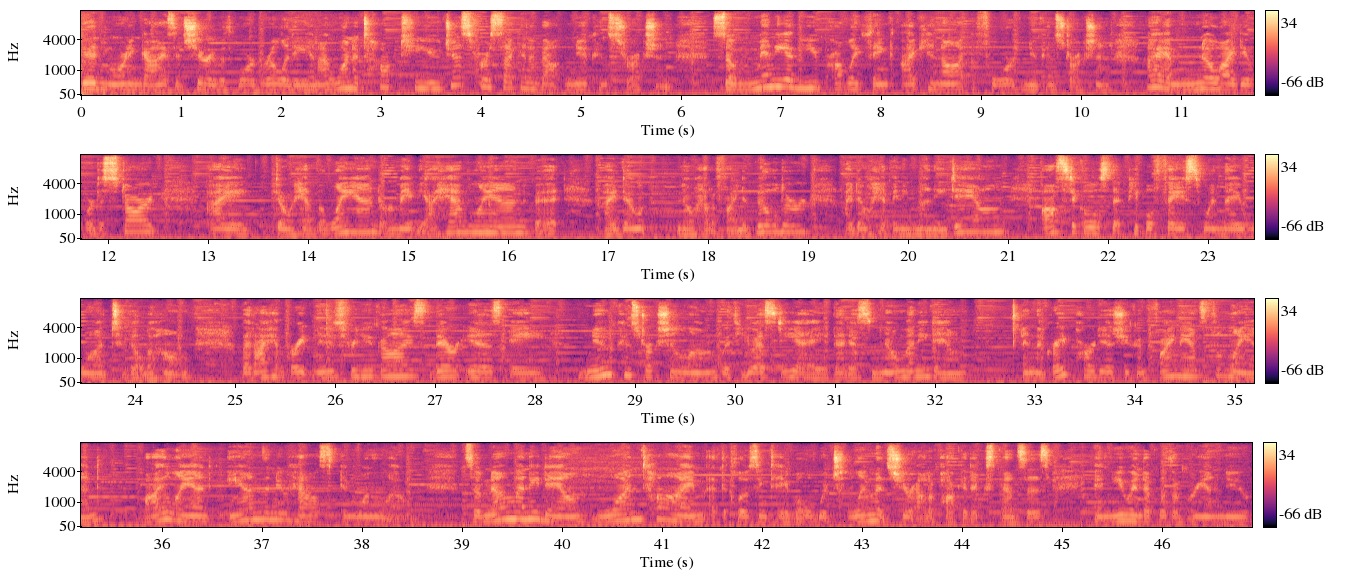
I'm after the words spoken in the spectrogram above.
Good morning, guys. It's Sherry with Ward Realty, and I want to talk to you just for a second about new construction. So many of you probably think I cannot afford new construction. I have no idea where to start. I don't have the land, or maybe I have land, but I don't know how to find a builder. I don't have any money down. Obstacles that people face when they want to build a home. But I have great news for you guys. There is a new construction loan with USDA that is no money down. And the great part is you can finance the land buy land and the new house in one loan. So no money down, one time at the closing table, which limits your out-of-pocket expenses, and you end up with a brand new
